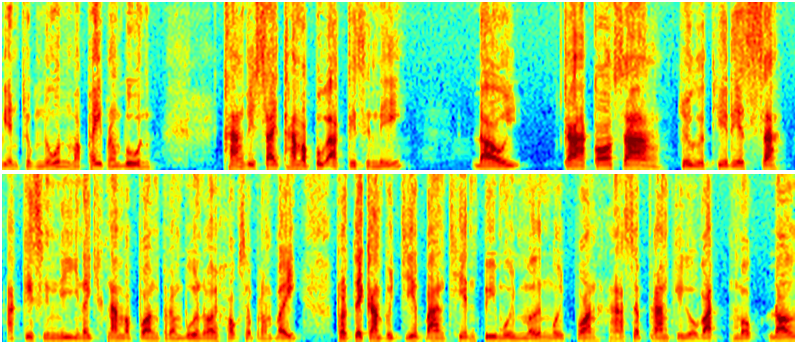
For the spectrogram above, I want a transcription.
មានចំនួន29ខាងវិស័យធម្មពលអគិសនីដោយ ការកសាងជយោធារាសាស្ត្រអគិសនីនៅឆ្នាំ1968ប្រទេសកម្ពុជាបានឈានពី11055គីឡូវ៉ាត់មកដល់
